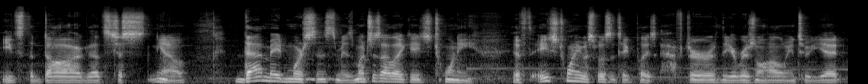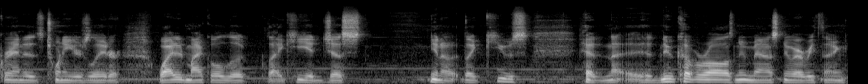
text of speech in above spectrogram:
eats the dog, that's just, you know, that made more sense to me. As much as I like H20, if H20 was supposed to take place after the original Halloween 2, yet granted it's 20 years later, why did Michael look like he had just, you know, like he was, had, had new coveralls, new mask, new everything.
